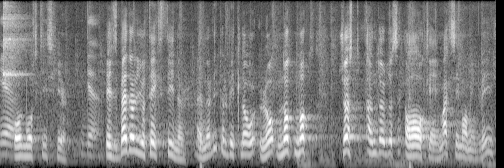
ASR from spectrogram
Yeah. almost kiss here. Yeah. It's better you take thinner and a little bit low, low not, not just under the, oh, okay, maximum English.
